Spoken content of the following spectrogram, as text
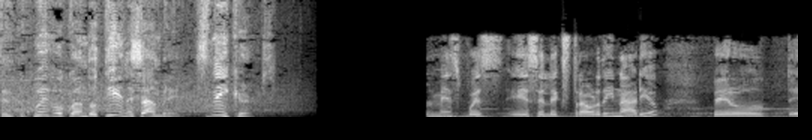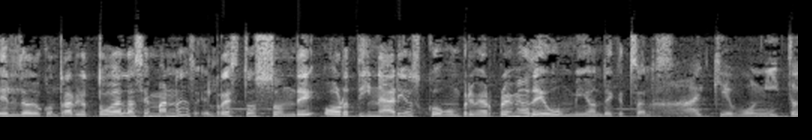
en tu juego cuando tienes hambre. Sneakers. El mes pues es el extraordinario, pero el, de lo contrario todas las semanas, el resto son de ordinarios con un primer premio de un millón de quetzales. Ay, qué bonito.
